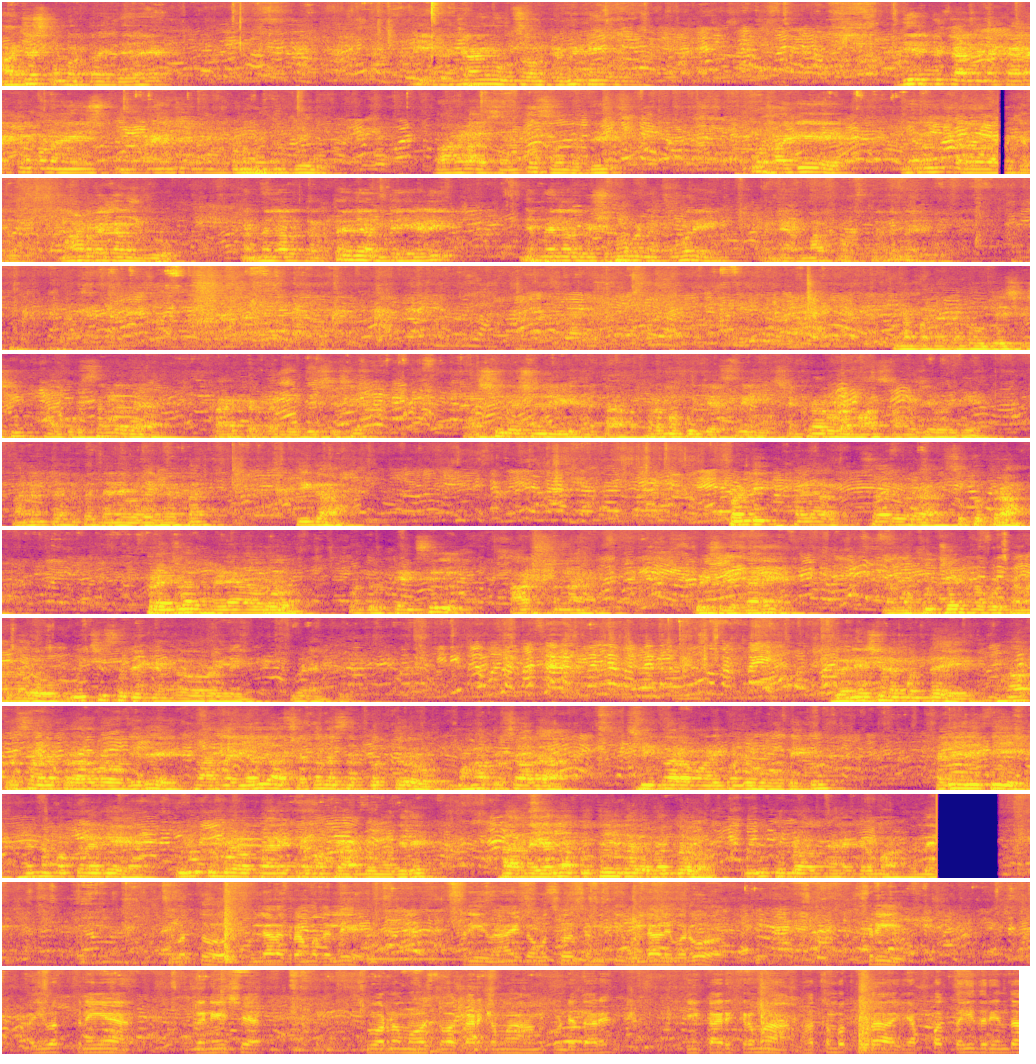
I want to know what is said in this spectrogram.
ಆಚರಿಸ್ಕೊಂಡು ಬರ್ತಾ ಇದ್ದೇವೆ. ಈ ಗಜಾಂಗ ಉತ್ಸವ ಕಮಿಟಿ ದೀರ್ಘಕಾಲದ ಕಾರ್ಯಕ್ರಮ ಆಯೋಜನೆ ಮಾಡ್ಕೊಂಡು ಬಂದದ್ದು ಬಹಳ ಸಂತೋಷ ಸಂಗತಿ ಹಾಗೆ ನಿರಂತರವಾಗಿ ಮಾಡಬೇಕಾದದ್ದು ನಮ್ಮೆಲ್ಲರ ಕರ್ತವ್ಯ ಅಂತ ಹೇಳಿ ನಿಮ್ಮೆಲ್ಲರಿಗೂ ಶುಭವನ್ನು ಕೋರಿ ಮಾತು ನಮ್ಮ ನಮ್ಮನ್ನೆಲ್ಲರನ್ನು ಉದ್ದೇಶಿಸಿ ಹಾಗೂ ಸಂಘದ ಕಾರ್ಯಕರ್ತರನ್ನು ಉದ್ದೇಶಿಸಿ ಆಶೀರ್ವಚನ ನೀಡಿದಂಥ ಪರಮ ಪೂಜ್ಯ ಶ್ರೀ ಶಂಕರಾರೂಢ ಮಹಾಸ್ವಾಮೀಜಿಯವರಿಗೆ ಅನಂತ ಅನಂತ ಧನ್ಯವಾದ ಹೇಳ್ತಾ, ಈಗ ಪಂಡಿತ್ ಹಳ್ಯಾಳ್ ಸರ್ ಇವರ ಸುಪುತ್ರ ಪ್ರಜ್ವಲ್ ಹಳ್ಯಾಳ್ ಅವರು ಒಂದು ಪೆನ್ಸಿಲ್ ಆರ್ಟ್ಸ್ ಅನ್ನ ಬಿಡಿಸಲಿದ್ದಾರೆ. ನಮ್ಮ ಪೂಜ್ಯರು ಹಾಗೂ ತಮ್ಮೆಲ್ಲರೂ ವೀಕ್ಷಿಸಬೇಕೆಂದು ಅವರಲ್ಲಿ ವಿನಂತಿ. ಗಣೇಶನ ಮುಂದೆ ಮಹಾಪ್ರಸಾದ ಪ್ರಾರಂಭವಾಗಿದೆ. ಕಾರಣ ಎಲ್ಲ ಸಕಲ ಸದ್ಭಕ್ತರು ಮಹಾಪ್ರಸಾದ ಸ್ವೀಕಾರ ಮಾಡಿಕೊಂಡು ಹೋಗಬೇಕು. ಅದೇ ರೀತಿ ಹೆಣ್ಣು ಮಕ್ಕಳಿಗೆ ಉಡಿ ತುಂಬುವ ಕಾರ್ಯಕ್ರಮ ಪ್ರಾರಂಭವಾಗಿದೆ. ಕಾರಣ ಎಲ್ಲ ಮುತ್ತೈದರು ಬಂದು ಉಡಿ ತುಂಬುವ ಕಾರ್ಯಕ್ರಮ ಗ್ರಾಮದಲ್ಲಿ ಶ್ರೀ ವಿನಾಯಕ ಉತ್ಸವ ಸಮಿತಿ ಹುಲ್ಯಾಳಿವರು ಶ್ರೀ ಐವತ್ತನೆಯ ಗಣೇಶ ಸುವರ್ಣ ಮಹೋತ್ಸವ ಕಾರ್ಯಕ್ರಮ ಹಮ್ಮಿಕೊಂಡಿದ್ದಾರೆ. ಈ ಕಾರ್ಯಕ್ರಮ ಹತ್ತೊಂಬತ್ತು ನೂರ ಎಪ್ಪತ್ತೈದರಿಂದ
